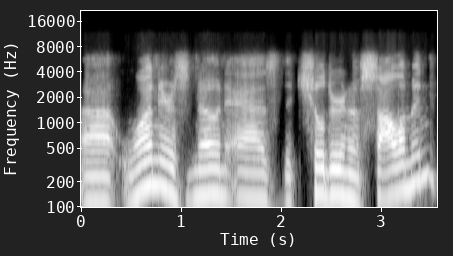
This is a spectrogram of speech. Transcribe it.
Uh, one is known as the Children of Solomon,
